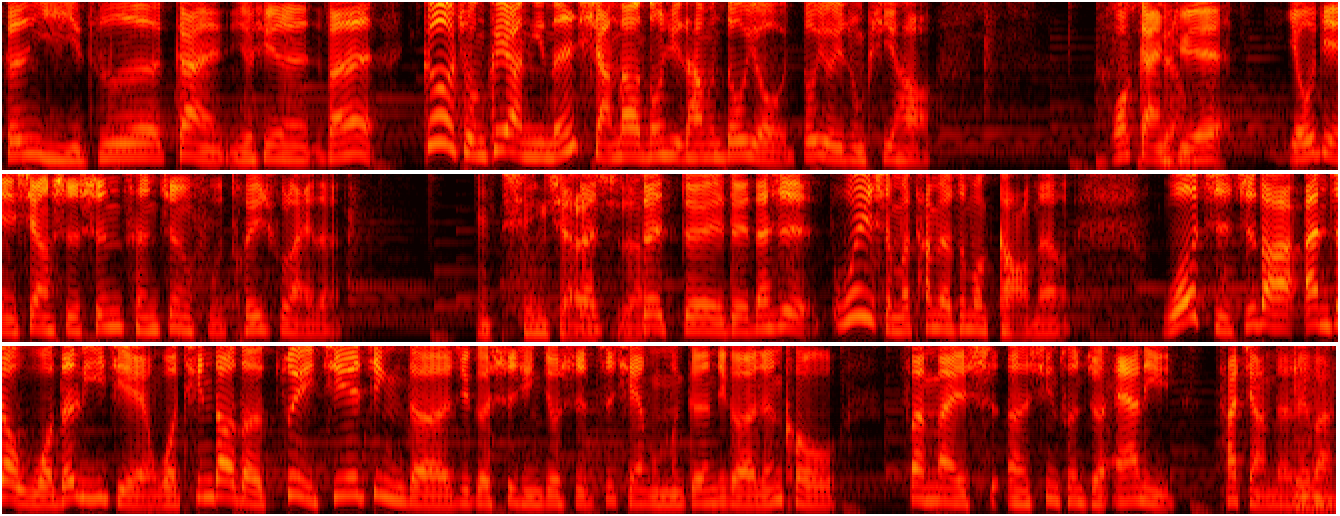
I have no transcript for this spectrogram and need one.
跟椅子干，有些人反正各种各样你能想到的东西，他们都有，都有一种癖好。我感觉有点像是深层政府推出来的。你听起来是对对对，但是为什么他们要这么搞呢？我只知道，按照我的理解，我听到的最接近的这个事情，就是之前我们跟这个人口贩卖是呃幸存者艾莉他讲的，对吧？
